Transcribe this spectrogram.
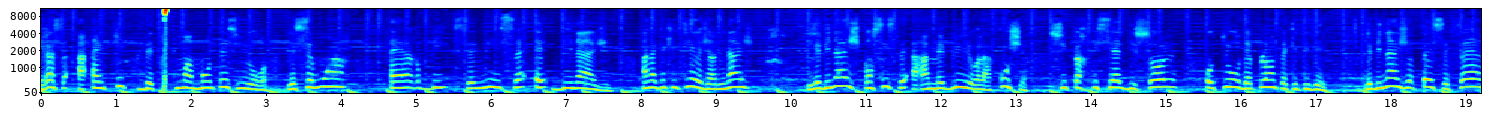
grâce à un kit de traitement monté sur les semoirs herbisémis et binage. En agriculture et jardinage, le binage consiste à ameublir la couche superficielle du sol autour des plantes cultivées. Le binage peut se faire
